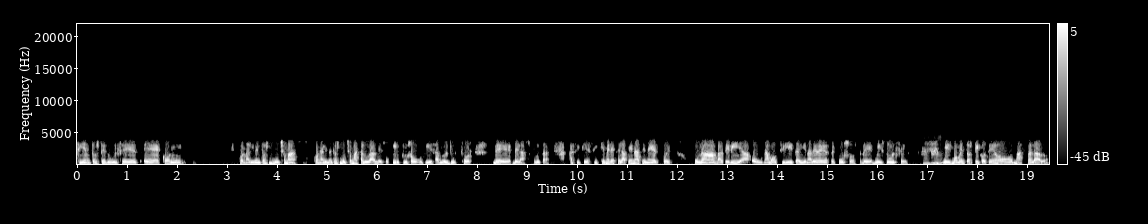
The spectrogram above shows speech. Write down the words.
cientos de dulces eh, con con alimentos mucho más con alimentos mucho más saludables, incluso utilizando el dulzor de, de las frutas. Así que sí que merece la pena tener pues una batería o una mochilita llena de recursos de mis dulces, mis momentos picoteo más salado,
